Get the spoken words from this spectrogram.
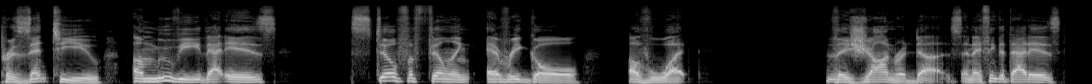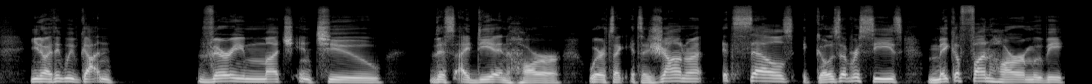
present to you a movie that is still fulfilling every goal of what the genre does and I think that that is you know I think we've gotten very much into this idea in horror where it's like it's a genre, it sells, it goes overseas, make a fun horror movie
